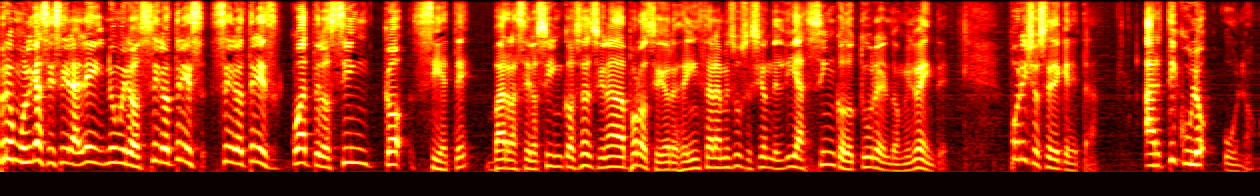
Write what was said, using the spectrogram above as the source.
promulgásese la ley número 0303457 barra 05 sancionada por los seguidores de Instagram en su sesión del día 5 de octubre del 2020. Por ello se decreta, artículo 1.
